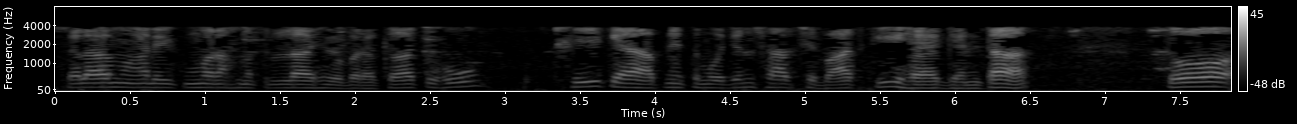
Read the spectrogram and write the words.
السلام علیکم ورحمۃ اللہ وبرکاتہ۔ ٹھیک ہے، آپ نے تموجن صاحب سے بات کی ہے گھنٹہ۔ تو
